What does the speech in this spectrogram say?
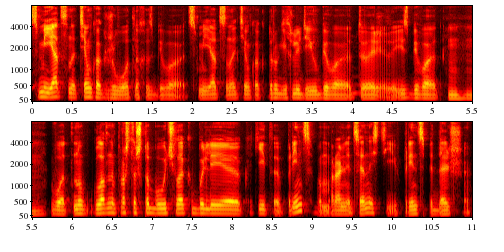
смеяться над тем, как животных избивают, смеяться над тем, как других людей убивают, э, избивают. Мгм. Вот, ну, главное просто, чтобы у человека были какие-то принципы, моральные ценности, и, в принципе, дальше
